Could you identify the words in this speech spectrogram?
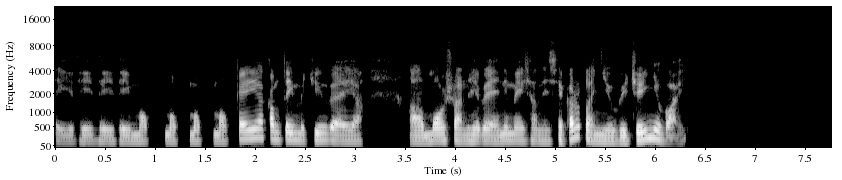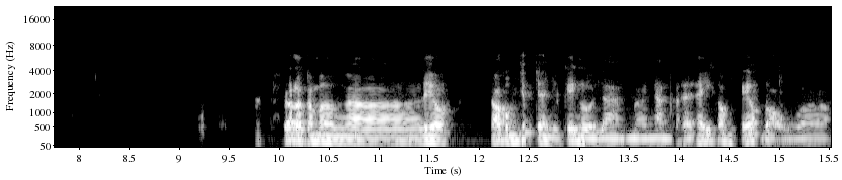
Thì thì thì thì một một một một cái công ty mà chuyên về uh, motion hay về animation thì sẽ có rất là nhiều vị trí như vậy. Rất là cảm ơn uh, Leo đó cũng giúp cho những cái người làm à, ngành có thể thấy có một cái góc độ uh,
